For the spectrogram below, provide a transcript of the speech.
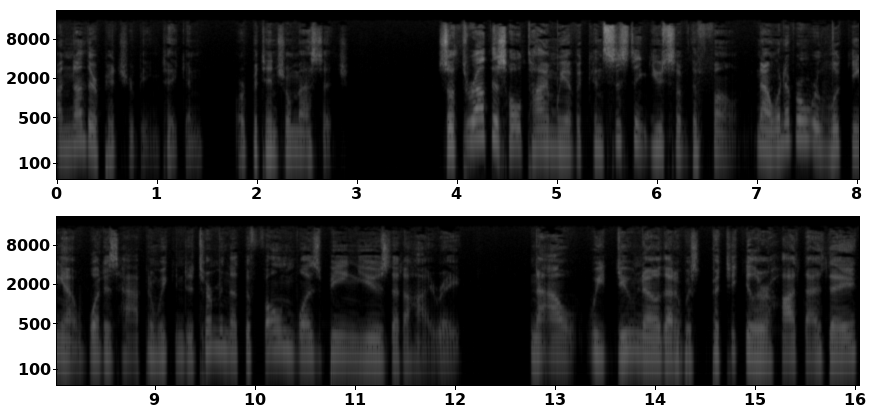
another picture being taken or potential message. So throughout this whole time, we have a consistent use of the phone. Now, whenever we're looking at what has happened, we can determine that the phone was being used at a high rate. Now, we do know that it was particular hot that day.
